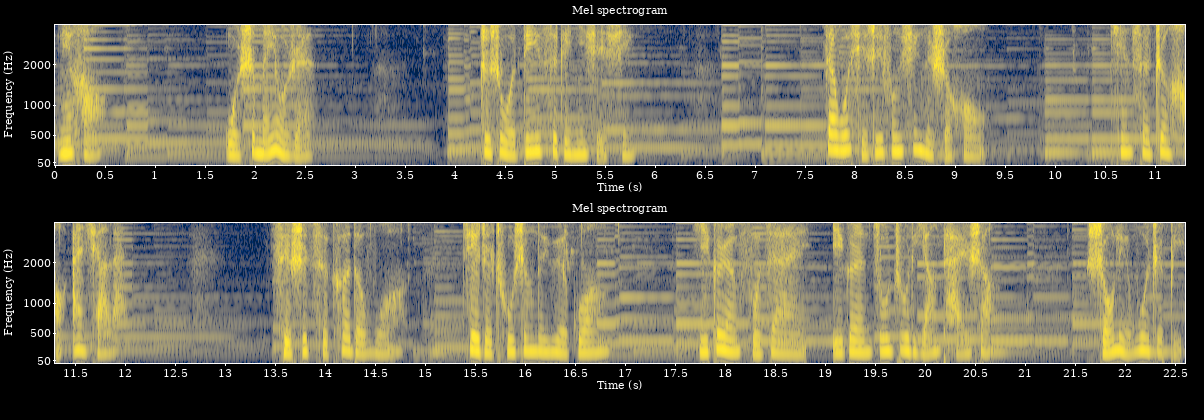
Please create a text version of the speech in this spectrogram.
你好，我是没有人。这是我第一次给你写信。在我写这封信的时候，天色正好暗下来。此时此刻的我。借着初升的月光，一个人伏在一个人租住的阳台上，手里握着笔。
